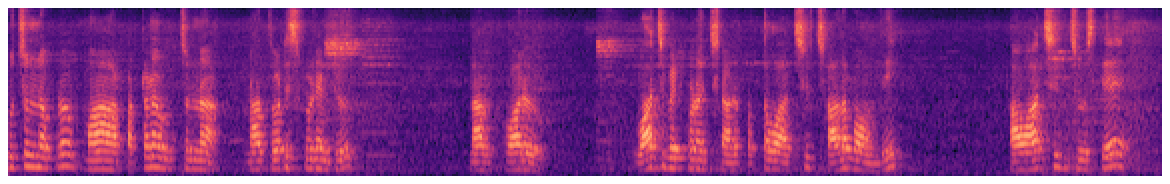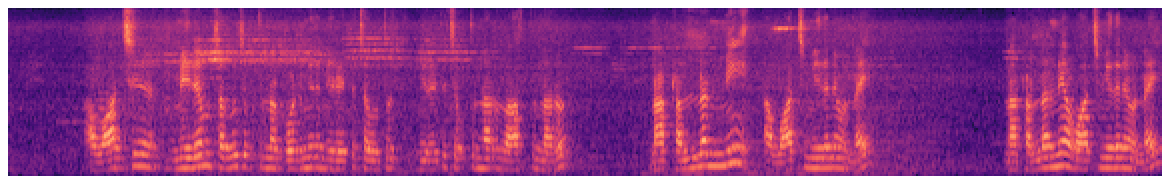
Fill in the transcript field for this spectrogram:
కూర్చున్నప్పుడు మా పక్కన కూర్చున్న నా తోటి స్టూడెంట్ నా వాడు వాచ్ పెట్టుకొని వచ్చినాడు కొత్త వాచ్ చాలా బాగుంది. ఆ వాచ్ చూస్తే ఆ వాచ్ మీరేం చదువు చెప్తున్నారు? బోర్డు మీద మీరైతే చదువుతూ మీరైతే చెప్తున్నారు రాస్తున్నారు. నా కళ్ళన్నీ ఆ వాచ్ మీదనే ఉన్నాయి. నా కళ్ళన్నీ ఆ వాచ్ మీదనే ఉన్నాయి.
